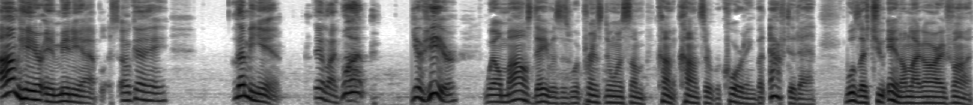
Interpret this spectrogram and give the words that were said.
I'm here in Minneapolis, okay? Let me in. They're like, what? You're here? Well, Miles Davis is with Prince doing some kind of concert recording, but after that, we'll let you in. I'm like, all right, fine.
